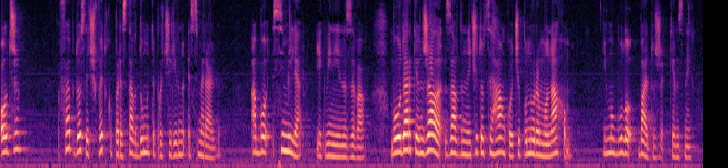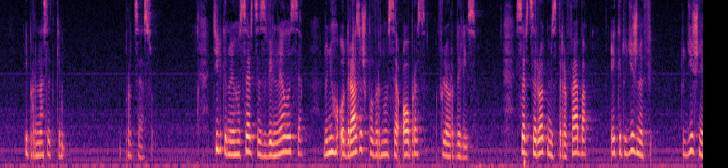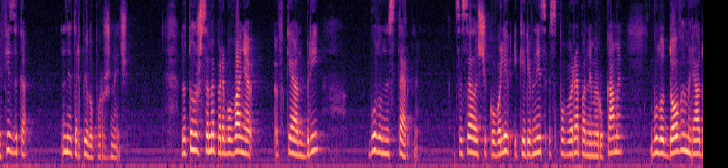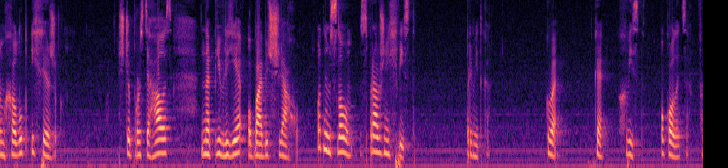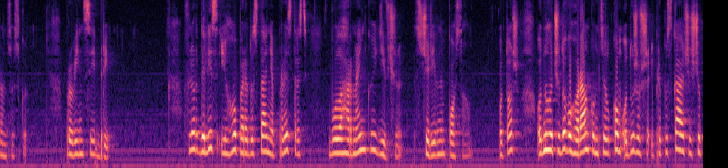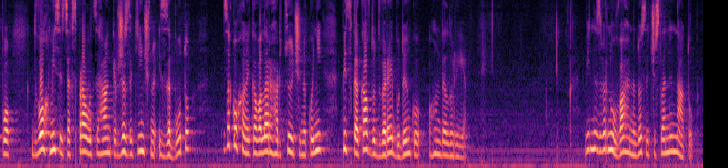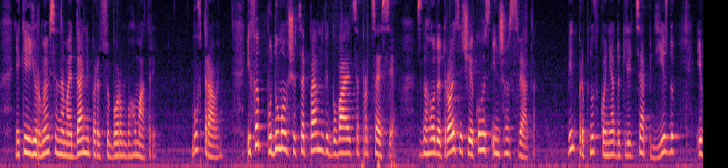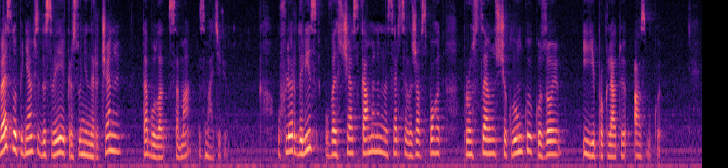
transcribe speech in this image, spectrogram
Отже, Феб досить швидко перестав думати про чарівну Есмеральду або Сіміляр, як він її називав, бо удар кинжала, завданий чи то циганкою, чи понурим монахом, йому було байдуже ким з них, і про наслідки процесу. Тільки на його серце звільнилося, до нього одразу ж повернувся образ Фльор де Ліс. Серце ротмістера Феба, як і тодішня фізика, не терпіло порожнечі. До того ж, саме перебування в Кеанбрі було нестерпне. Це селище ковалів і керівниць з поверепаними руками було довгим рядом халуп і хижок, що простягалось на півліє обабіч шляху. Одним словом, справжній хвіст. Примітка. Кве. Ке. Хвіст. Околиця французькою. Провінції Брі. Фльор де Ліс його передостання пристрасть була гарненькою дівчиною з чарівним посогом. Отож, одного чудового ранку, цілком одужавши і припускаючи, що по двох місяцях справу циганки вже закінчено і забуто, закоханий кавалер, гарцюючи на коні, підскакав до дверей будинку Гонделорія. Він не звернув уваги на досить численний натовп, який юрмився на майдані перед собором Богоматері. Був травень, і Феб подумав, що це певно відбувається процесія з нагоди Тройця чи якогось іншого свята. Він припнув коня до кільця під'їзду і весело піднявся до своєї красуні нареченої та була сама з матір'ю. У Фльор де Ліс увесь час каменем на серці лежав спогад про сцену з чоклункою, козою і її проклятою азбукою.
